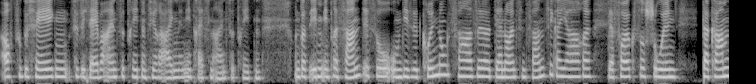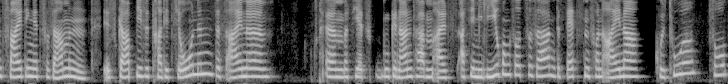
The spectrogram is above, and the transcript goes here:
auch zu befähigen, für sich selber einzutreten und für ihre eigenen Interessen einzutreten. Und was eben interessant ist, so um diese Gründungsphase der 1920er Jahre der Volkshochschulen, da kamen zwei Dinge zusammen. Es gab diese Traditionen. Das eine ähm, was Sie jetzt genannt haben, als Assimilierung sozusagen, das Setzen von einer Kultur, so,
